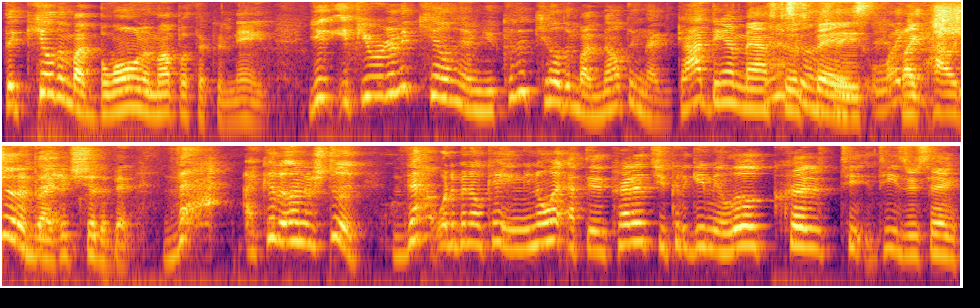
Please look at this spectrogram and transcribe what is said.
they killed him by blowing him up with a grenade. You, if you were gonna kill him, you could have killed him by melting that goddamn mask to his face, face, like it should have like been. it should have been. That I could have understood. That would have been okay. And you know what? At the credits, you could have given me a little credit te- teaser saying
